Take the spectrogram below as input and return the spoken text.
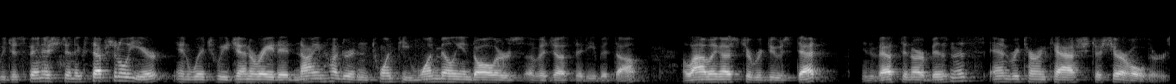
We just finished an exceptional year in which we generated $921 million of adjusted EBITDA, allowing us to reduce debt, invest in our business, and return cash to shareholders.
